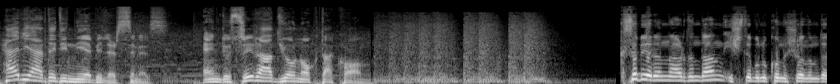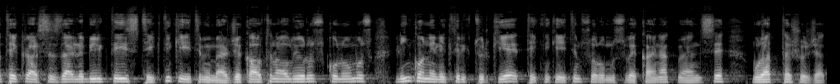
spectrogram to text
her yerde dinleyebilirsiniz. Endüstri Radyo.com Kısa bir aranın ardından işte bunu konuşalım da tekrar sizlerle birlikteyiz. Teknik eğitimi mercek altına alıyoruz. Konuğumuz Lincoln Elektrik Türkiye Teknik Eğitim Sorumlusu ve Kaynak Mühendisi Murat Taşocak.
